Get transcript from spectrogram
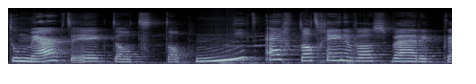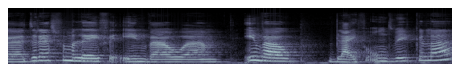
toen merkte ik dat dat niet echt datgene was waar ik uh, de rest van mijn leven in wou, uh, in wou blijven ontwikkelen.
